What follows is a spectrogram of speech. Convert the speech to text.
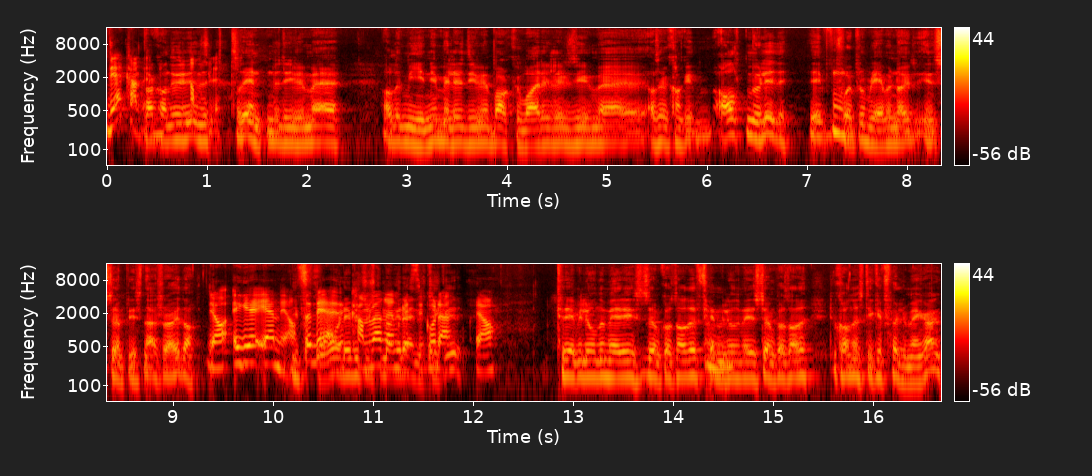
Det kan Da kan du, absolutt. Så enten du driver med aluminium eller driver med bakevarer eller driver med altså, kan ikke, Alt mulig. De Det Mm. får problemer når strømprisen er så høy. da. Ja, jeg er enig i at får det, det kan være en risiko der. Ja. Tre millioner mer i strømkostnader, Mm. millioner mer i strømkostnader. Du kan nesten ikke følge med engang.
